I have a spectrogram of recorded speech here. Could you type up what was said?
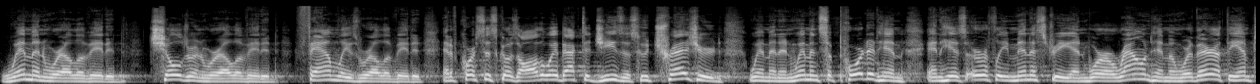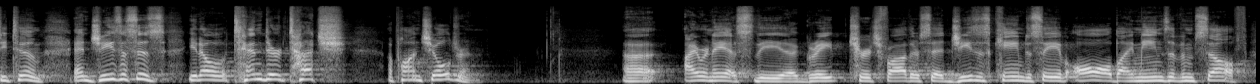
women were elevated, children were elevated, families were elevated. And of course, this goes all the way back to Jesus, who treasured women, and women supported him in his earthly ministry and were around him and were there at the empty tomb. And Jesus' you know, tender touch upon children. Uh, Irenaeus, the uh, great church father, said, Jesus came to save all by means of himself,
